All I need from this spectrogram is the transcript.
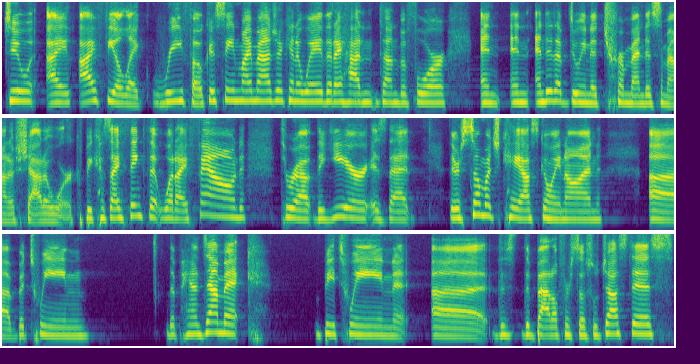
do I I feel like refocusing my magic in a way that I hadn't done before and and ended up doing a tremendous amount of shadow work because I think that what I found throughout the year is that there's so much chaos going on uh, between the pandemic, between uh, the, the battle for social justice,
